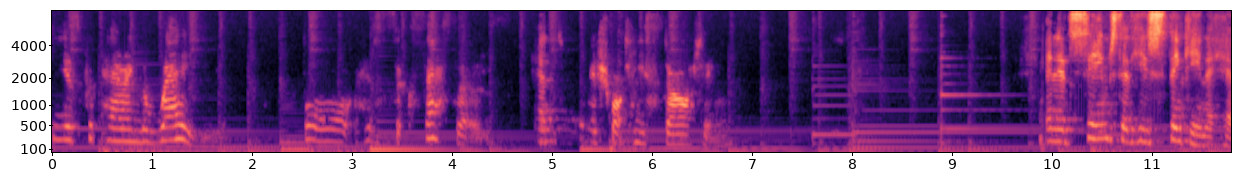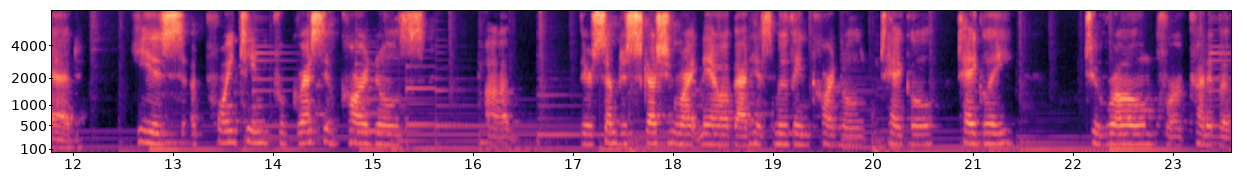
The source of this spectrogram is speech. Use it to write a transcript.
he is preparing the way for his successors and to finish what he's starting. And it seems that he's thinking ahead. He is appointing progressive cardinals. Uh, there's some discussion right now about his moving Cardinal Tagle, Tagle to Rome for kind of a,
